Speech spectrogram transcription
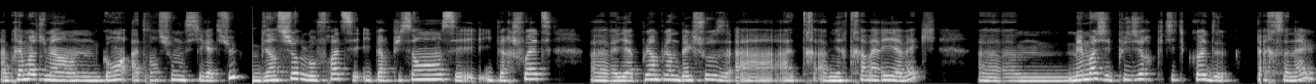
Après, moi, je mets un grand attention aussi là-dessus. Bien sûr, l'eau froide, c'est hyper puissant, c'est hyper chouette. Il y a plein plein de belles choses à, à, à venir travailler avec. Euh, mais moi, j'ai plusieurs petites codes personnels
